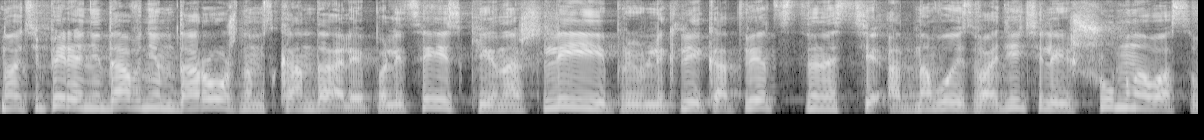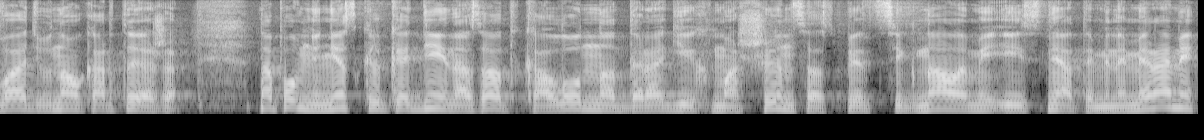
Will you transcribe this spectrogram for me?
Ну а теперь о недавнем дорожном скандале. Полицейские нашли и привлекли к ответственности одного из водителей шумного свадебного кортежа. Напомню, несколько дней назад колонна дорогих машин со спецсигналами и снятыми номерами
